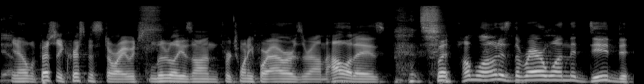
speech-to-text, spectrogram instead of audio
Yeah. You know, especially Christmas Story, which literally is on for twenty four hours around the holidays. But Home Alone is the rare one that did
